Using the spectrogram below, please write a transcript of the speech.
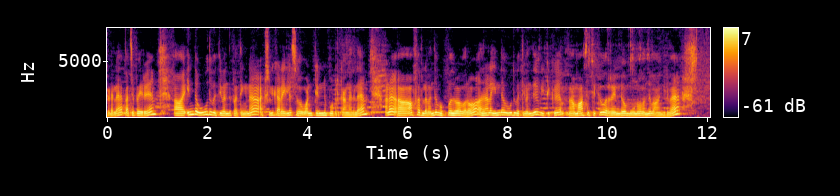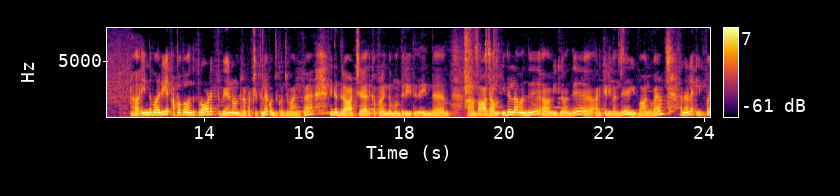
கடலை பச்சைப்பயிறு இந்த ஊதுவத்தி வந்து பார்த்திங்கன்னா ஆக்சுவலி கடையில் ஸோ ஒன் டென்னு போட்டிருக்காங்க அதில். ஆனால் ஆஃபரில் வந்து முப்பது ரூபா வரும். அதனால் இந்த ஊதுவத்தி வந்து வீட்டுக்கு மாதத்துக்கு ஒரு ரெண்டோ மூணோ வந்து வாங்கிடுவேன். இந்த மாதிரி அப்பப்போ வந்து ப்ராடக்ட் வேணுன்ற பட்சத்தில் கொஞ்சம் கொஞ்சம் வாங்கிப்பேன். இந்த திராட்சை அதுக்கப்புறம் இந்த முந்திரி இது இந்த பாதாம் இதெல்லாம் வந்து வீட்டில் வந்து அடிக்கடி வந்து வாங்குவேன். அதனால் இப்போ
